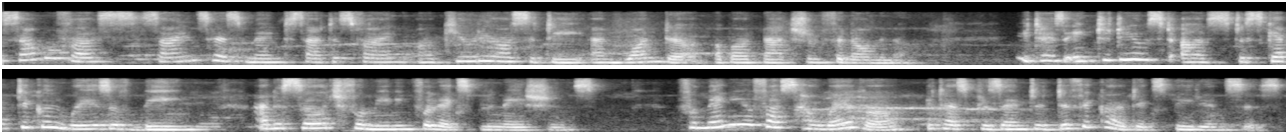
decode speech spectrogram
some of us, science has meant satisfying our curiosity and wonder about natural phenomena. It has introduced us to skeptical ways of being and a search for meaningful explanations. For many of us, however, it has presented difficult experiences.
